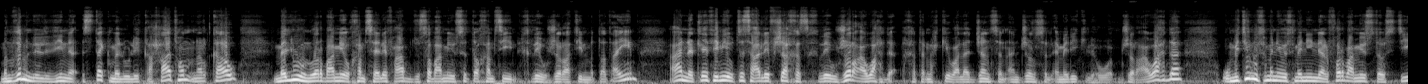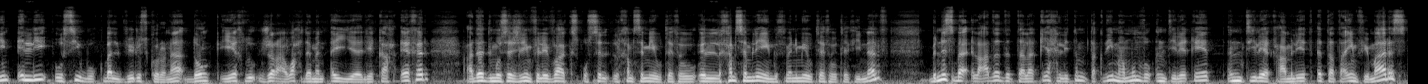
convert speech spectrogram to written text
من ضمن الذين استكملوا لقاحاتهم نلقاو مليون و405 الف عبد و756 خذوا جرعتين من التطعيم. عندنا 309 الف شخص خذوا جرعة واحدة. خاطر نحكيو على جونسون أند جونسون الأمريكي اللي هو بجرعة واحدة. و288 1466 اللي أصيبوا قبل فيروس كورونا. دونك ياخذوا جرعة واحدة من أي لقاح آخر. عدد المسجلين في ليفاكس وصل ل 500 ل 5 ملايين و833 ألف. بالنسبة لعدد التلقيح اللي تم تقديمها منذ انطلاقات انطلاق عملية التطعيم في مارس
